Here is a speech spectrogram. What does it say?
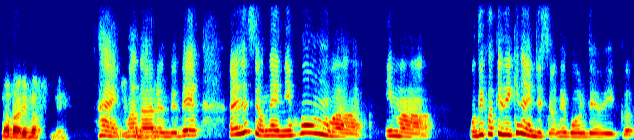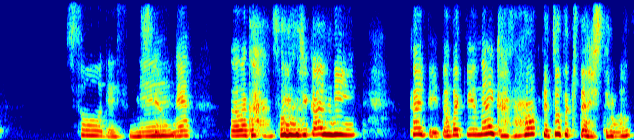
まだありますね。はい、まだあるんで、で、あれですよね、日本は今、お出かけできないんですよね、ゴールデンウィーク。そうですですよね。ね。だから、その時間に書いていただけないかなってちょっと期待してます。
